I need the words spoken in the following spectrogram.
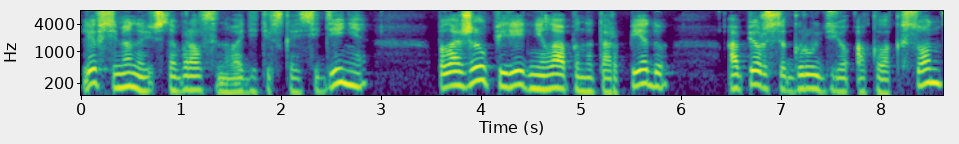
Лев Семенович забрался на водительское сиденье, положил передние лапы на торпеду, оперся грудью о клаксон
